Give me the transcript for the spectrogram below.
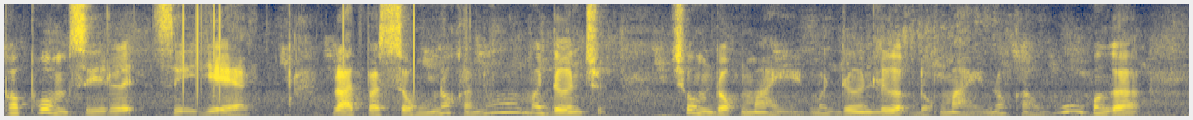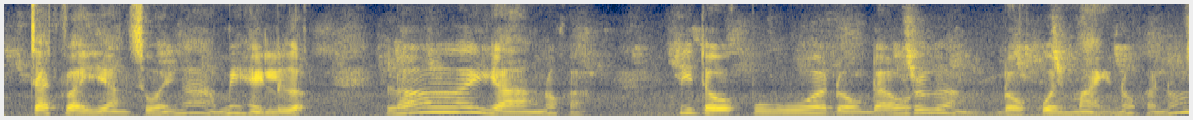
พระพุ่มสีสีแยกลาดประสงค์เนาะค่ะเนาะมาเดินชชมดอกไม้มาเดินเลือกดอกไม้เนาะค่ะอู้เพิ่นก็จัดไว้อย่างสวยงามไม่ให้เลือก หลายอย่างเนาะค่ะมีดอกบัว ดอกดาวเรือง ดอกกล้วยใหม่เนาะค่ะเนาะ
